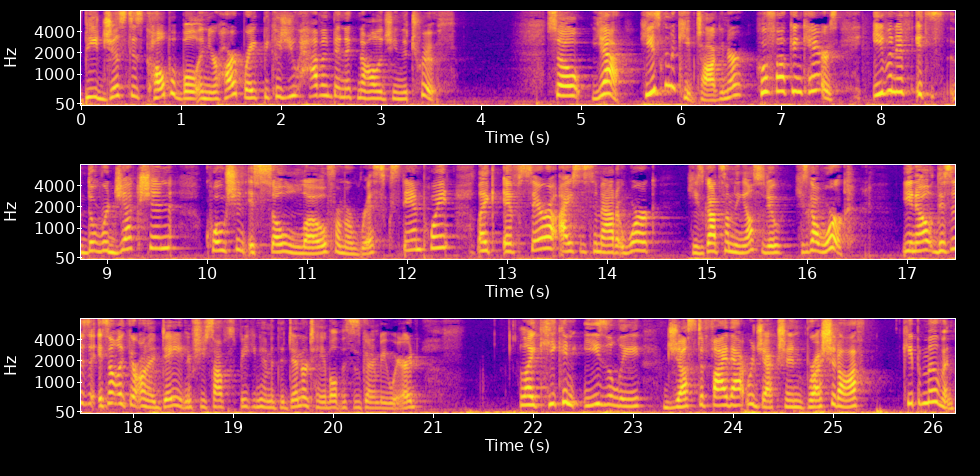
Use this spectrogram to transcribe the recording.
be just as culpable in your heartbreak because you haven't been acknowledging the truth. So, yeah, he's going to keep talking to her. Who fucking cares? Even if it's the rejection quotient is so low from a risk standpoint. Like if Sarah ices him out at work, he's got something else to do. He's got work. You know, this is it's not like they're on a date and if she stops speaking to him at the dinner table, this is going to be weird. Like he can easily justify that rejection, brush it off, keep it moving.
